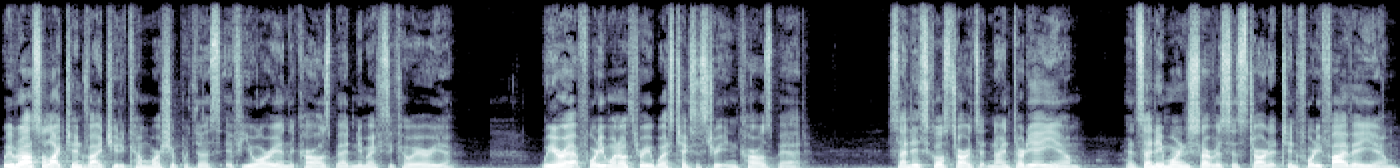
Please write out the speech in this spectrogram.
We would also like to invite you to come worship with us if you are in the Carlsbad, New Mexico area. We are at 4103 West Texas Street in Carlsbad. Sunday school starts at 9:30 a.m. and Sunday morning services start at 10:45 a.m.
